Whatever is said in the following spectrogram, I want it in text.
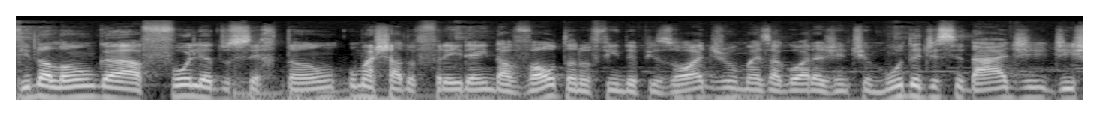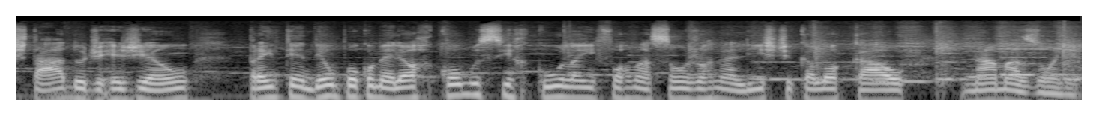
Vida longa, Folha do Sertão. O Machado Freire ainda volta no fim do episódio, mas agora a gente muda de cidade, de estado, de região, para entender um pouco melhor como circula a informação jornalística local na Amazônia.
